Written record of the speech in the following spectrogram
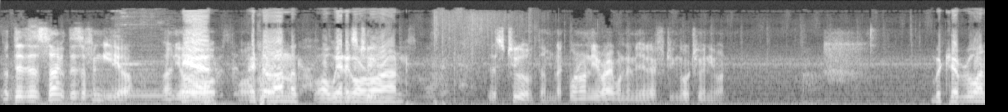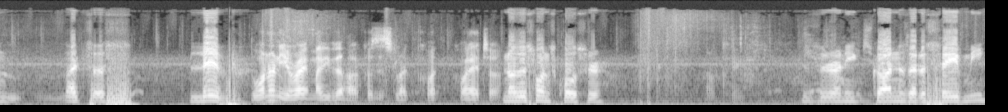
But there's a there's a thingy here on your. Yeah, oh, it's no. around the. Oh, we gotta There's go two. around. There's two of them. Like one on your right, one on your left. You can go to anyone. Whichever one lets us live. The one on your right might be better because it's like qui quieter. No, this one's closer. Okay. Is there any guns that'll save me?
